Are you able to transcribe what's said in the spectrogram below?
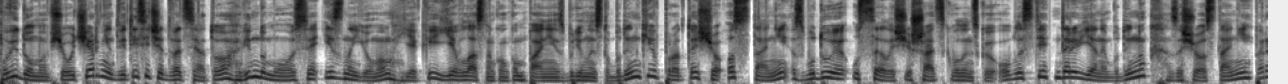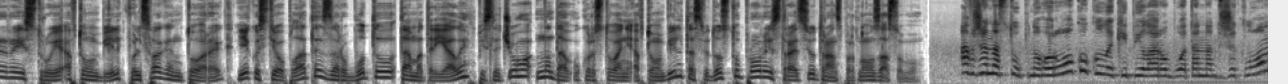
Повідомив, що у червні 2020-го він домовився із знайомим, який є власником компанії з будівництва будинків, про те, що останній збудує у селищі Шацьк Волинської області дерев'яний будинок, за що останній перереєструє автомобіль Volkswagen Touareg в якості оплати за роботу та матеріали, після чого надав у користування автомобіль та свідоцтво про реєстрацію транспортного засобу. А вже наступного року, коли кипіла робота над житлом,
